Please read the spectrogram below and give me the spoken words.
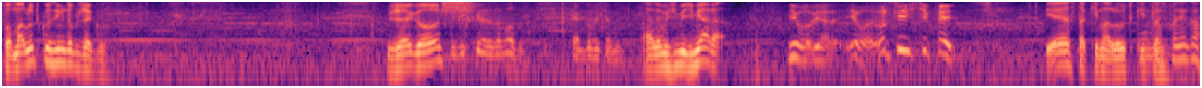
Pomalutku z nim do brzegu. Grzegorz, chwilę zawodu, jak go wyciągnę. ale musi być miara. Nie ma wiary, nie ma. Oczywiście pięć. Jest taki malutki tam. po niego?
